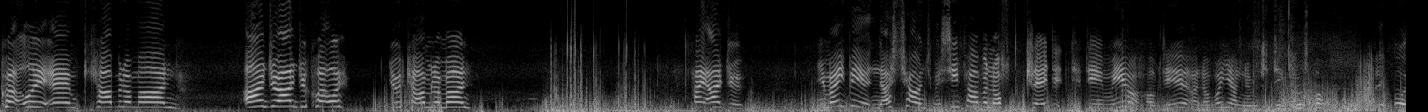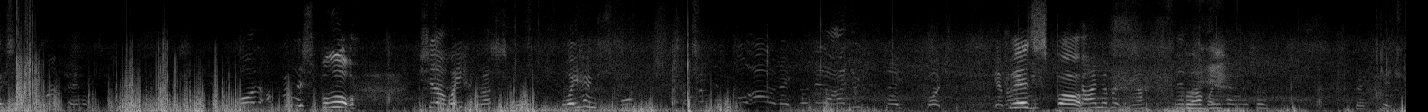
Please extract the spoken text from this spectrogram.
quickly, um, cameraman, Andrew, Andrew, quickly, you're cameraman. Hi Andrew, you might be in this challenge, but see if I have enough credit to do me, I'll do it another year and then we can do crossbar. Right boys, oh, I've got the sport. See that white hand, that's the sport. The white hand's the sport. I've got the sport out, right, don't do that Andrew. Right, watch. Get behind Where's the spot? Stand about there. Do that white hand this one. Right, get you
